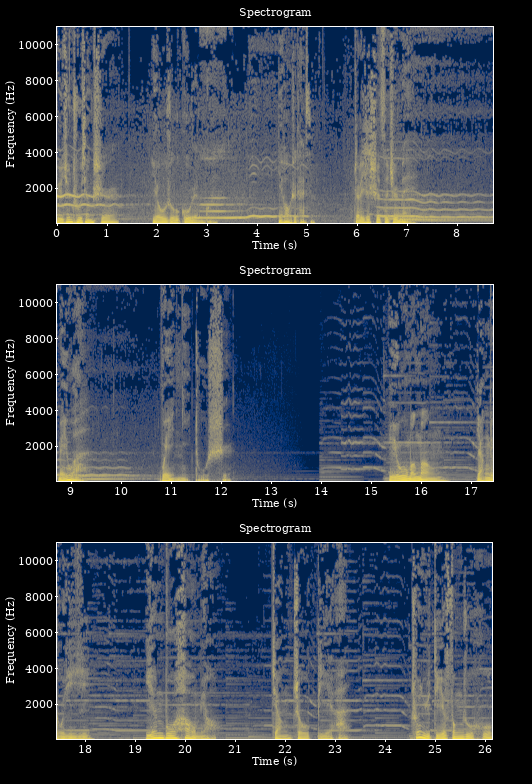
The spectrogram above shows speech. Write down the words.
与君初相识，犹如故人归。你好，我是凯瑟，这里是诗词之美，每晚为你读诗。雨雾蒙蒙，杨柳依依，烟波浩渺，江州别岸。春雨叠风入户，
